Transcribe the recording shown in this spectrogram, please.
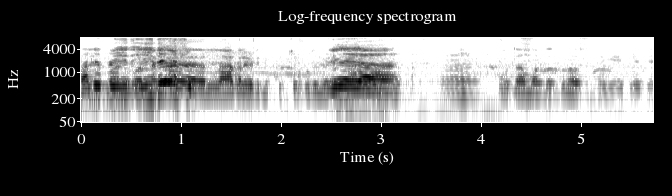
మళ్ళీ ఇప్పుడు ఇది- మందు ఇదే కొట్టాక సు- లాగలు పెట్టింది కూర్చొని కూర్చొని పూత మగ్గ కూడా వస్తుంది ఇప్పుడైతే.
